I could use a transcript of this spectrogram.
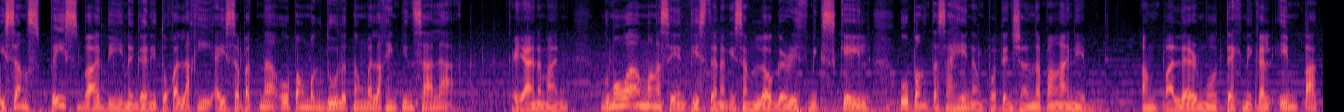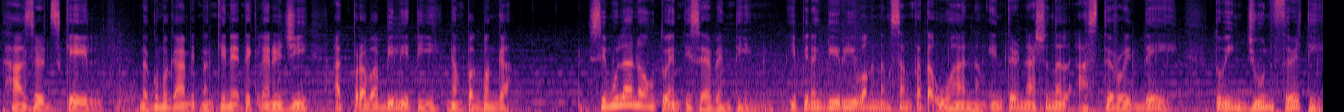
Isang space body na ganito kalaki ay sapat na upang magdulot ng malaking pinsala. Kaya naman, gumawa ang mga siyentista ng isang logarithmic scale upang tasahin ang potensyal na panganib ang Palermo Technical Impact Hazard Scale na gumagamit ng kinetic energy at probability ng pagbangga. Simula noong 2017, ipinagdiriwang ng sangkatauhan ng International Asteroid Day tuwing June 30.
